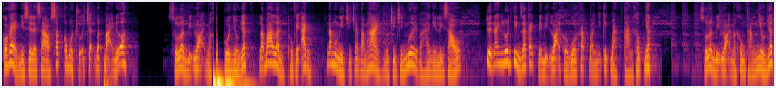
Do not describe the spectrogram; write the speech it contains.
Có vẻ như Seleção sắp có một chuỗi trận bất bại nữa. Số lần bị loại mà không thua nhiều nhất là 3 lần thuộc về Anh năm 1982, 1990 và 2006. Tuyển Anh luôn tìm ra cách để bị loại khỏi World Cup bằng những kịch bản tàn khốc nhất. Số lần bị loại mà không thắng nhiều nhất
